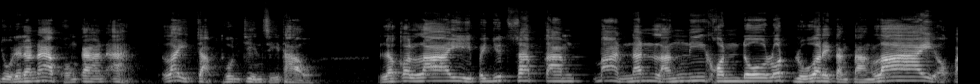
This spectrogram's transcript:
อยู่ในระนาบของการอะไล่จับทุนจีนสีเทา แล้วก็ไล่ไปยึดทรัพย์ตามบ้านนั้นหลังนี้คอนโดรถหรูอะไรต่างๆ ไล่ออกไป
